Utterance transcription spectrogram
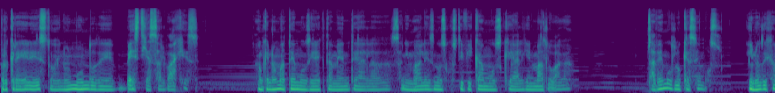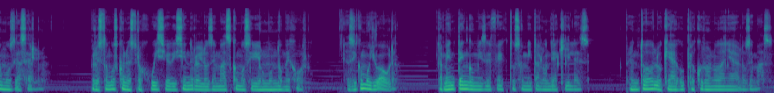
por creer esto en un mundo de bestias salvajes. Aunque no matemos directamente a los animales, nos justificamos que alguien más lo haga. Sabemos lo que hacemos y no dejamos de hacerlo, pero estamos con nuestro juicio diciéndole a los demás cómo sería un mundo mejor, así como yo ahora. También tengo mis defectos a mi talón de Aquiles, pero en todo lo que hago procuro no dañar a los demás.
